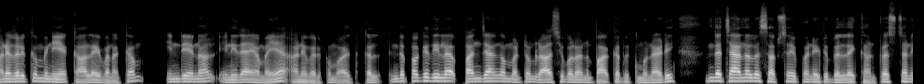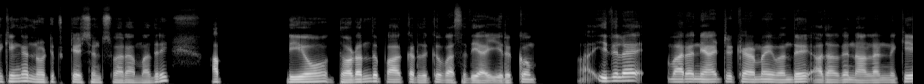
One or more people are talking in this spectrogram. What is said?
அனைவருக்கும் இனிய காலை வணக்கம். இன்றைய நாள் இனிதாய் அமைய அனைவருக்கும் வாழ்த்துக்கள். இந்த பகுதியில் பஞ்சாங்கம் மற்றும் ராசி பலன் பார்க்கறதுக்கு முன்னாடி இந்த சேனலை சப்ஸ்கிரைப் பண்ணிட்டு பெல்லைக்கான் ப்ரெஸ் பண்ணிக்கிங்க. நோட்டிஃபிகேஷன்ஸ் வர மாதிரி அப்படியோ தொடர்ந்து பார்க்கறதுக்கு வசதியாக இருக்கும். இதில் வர ஞாயிற்றுக்கிழமை வந்து அதாவது நாளன்னைக்கு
